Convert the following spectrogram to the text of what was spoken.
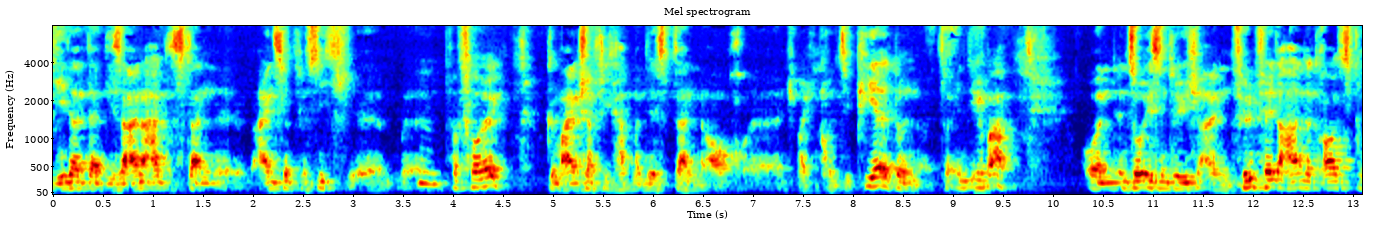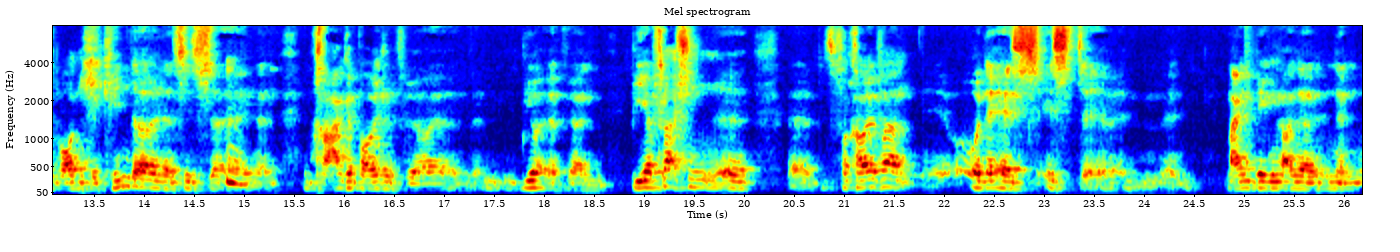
jeder der Designer hat es dann äh, einzeln für sich äh, mhm. verfolgt. Gemeinschaftlich hat man das dann auch äh, entsprechend konzipiert und zu Ende gebracht. Und so ist natürlich ein Füllfederhalter draus geworden für Kinder. Das ist äh, hm. ein, ein, Tragebeutel für, äh, Bier, äh, für einen Bierflaschenverkäufer. Oder es ist meinetwegen eine, eine,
